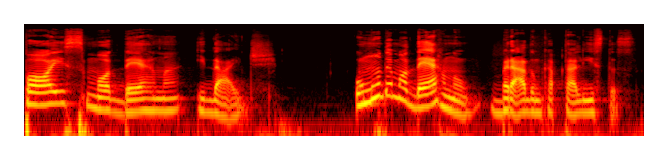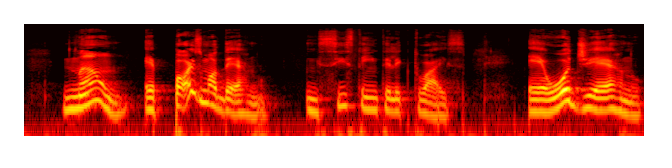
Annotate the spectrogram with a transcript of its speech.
Pós-moderna idade. O mundo é moderno, bradam capitalistas. Não, é pós-moderno, insistem intelectuais. É odierno,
